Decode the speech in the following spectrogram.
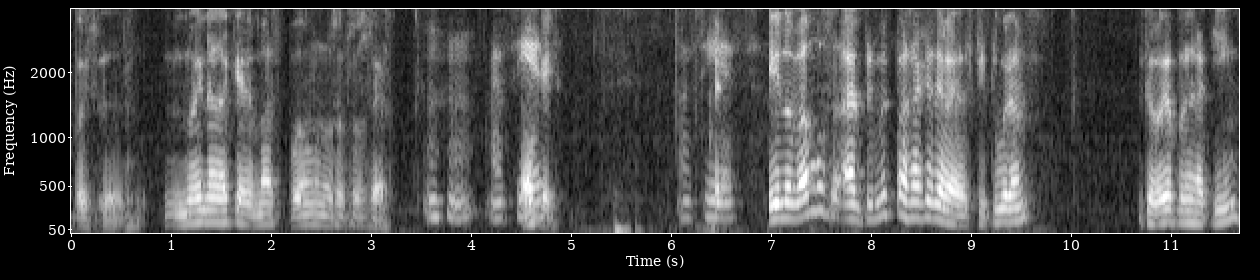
pues eh, no hay nada que más podamos nosotros hacer. Así es, así es. Y nos vamos al primer pasaje de la escritura. Se lo voy a poner aquí.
